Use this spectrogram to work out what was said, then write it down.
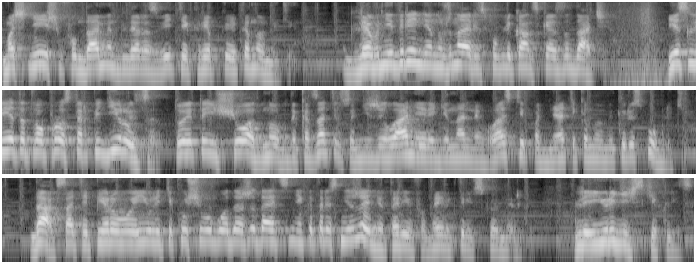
мощнейший фундамент для развития крепкой экономики. Для внедрения нужна республиканская задача – если этот вопрос торпедируется, то это еще одно доказательство нежелания региональной власти поднять экономику республики. Да, кстати, 1 июля текущего года ожидается некоторое снижение тарифа на электрическую энергию для юридических лиц.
